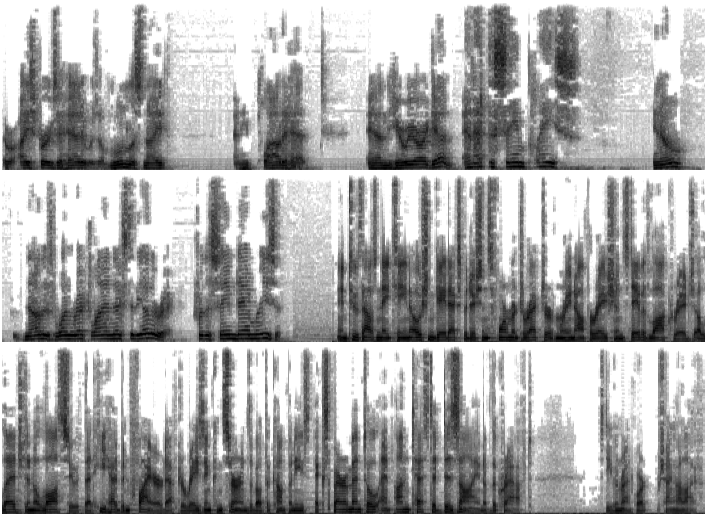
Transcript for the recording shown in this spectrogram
There were icebergs ahead. It was a moonless night, and he plowed ahead. And here we are again, and at the same place. You know, now there's one wreck lying next to the other wreck for the same damn reason. In 2018, OceanGate Expedition's former director of marine operations, David Lochridge, alleged in a lawsuit that he had been fired after raising concerns about the company's experimental and untested design of the craft. Stephen Rancourt, Shanghai Live.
